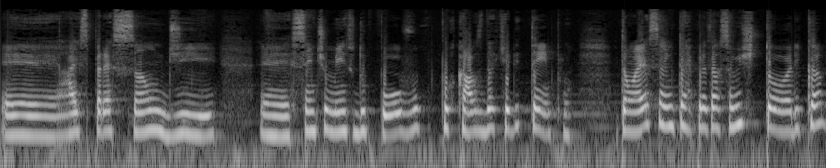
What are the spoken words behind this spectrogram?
é, a expressão de é, sentimento do povo por causa daquele templo. Então essa é a interpretação histórica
